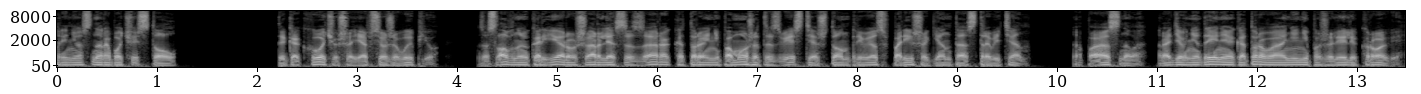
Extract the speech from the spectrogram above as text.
принес на рабочий стол. «Ты как хочешь, а я все же выпью. За славную карьеру Шарля Сезара, которая не поможет известие, что он привез в Париж агента островитян. Опасного, ради внедрения которого они не пожалели крови.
